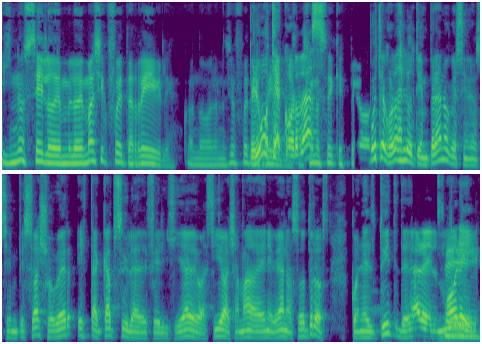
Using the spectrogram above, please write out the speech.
y no sé, lo de, lo de Magic fue terrible. Cuando lo anunció fue Pero vos te acordás. no sé qué es peor. ¿Vos te acordás lo temprano que se nos empezó a llover esta cápsula de felicidad evasiva llamada NBA a nosotros? Con el tweet de Daryl el Morey.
